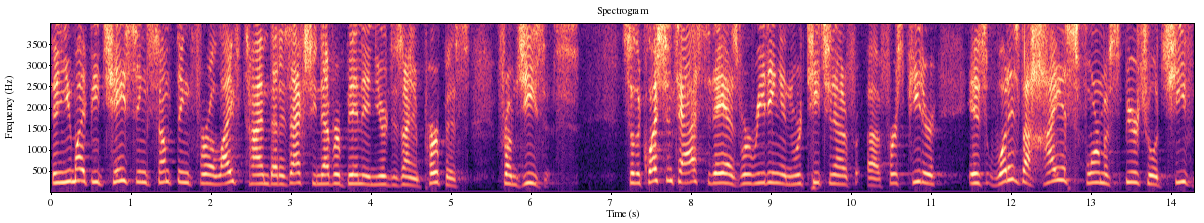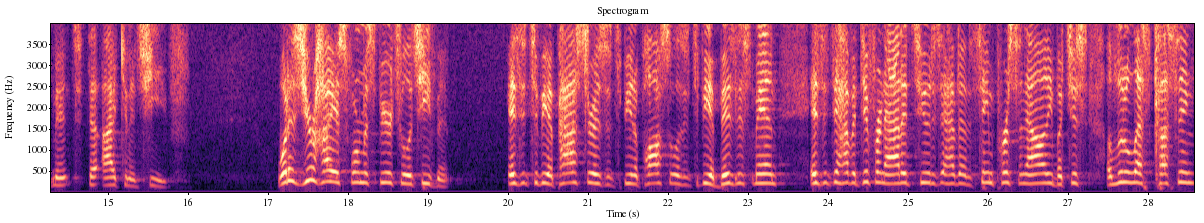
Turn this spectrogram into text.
then you might be chasing something for a lifetime that has actually never been in your design and purpose from Jesus. So, the question to ask today, as we're reading and we're teaching out of uh, 1 Peter, is what is the highest form of spiritual achievement that I can achieve? What is your highest form of spiritual achievement? Is it to be a pastor? Is it to be an apostle? Is it to be a businessman? Is it to have a different attitude? Is it to have the same personality but just a little less cussing?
